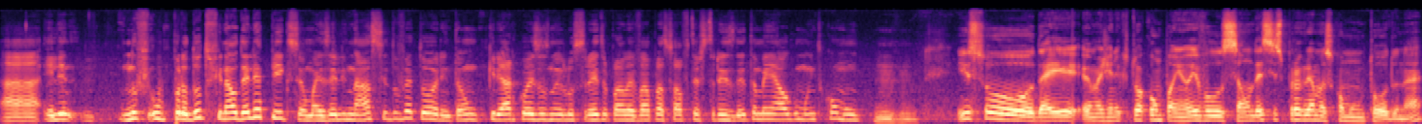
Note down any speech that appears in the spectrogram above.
ah, ele no, o produto final dele é pixel, mas ele nasce do vetor. Então, criar coisas no Illustrator para levar para softwares 3D também é algo muito comum. Uhum. Isso daí, eu imagino que tu acompanhou a evolução desses programas como um todo, né?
